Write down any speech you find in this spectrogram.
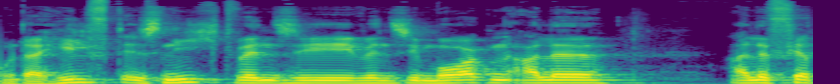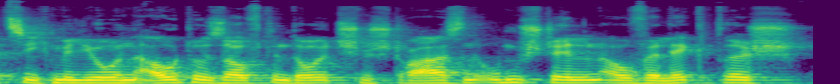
Und da hilft es nicht, wenn Sie, wenn Sie morgen alle, alle 40 Millionen Autos auf den deutschen Straßen umstellen auf elektrisch,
